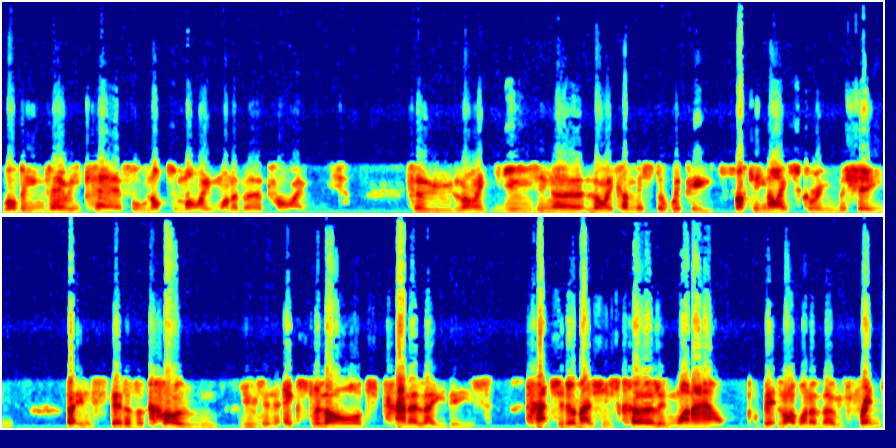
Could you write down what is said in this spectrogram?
while being very careful not to mine one of her piles. To like using a like a Mr. Whippy fucking ice cream machine, but instead of a cone, using extra large Tena Ladies, catching them as she's curling one out. A bit like one of those French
